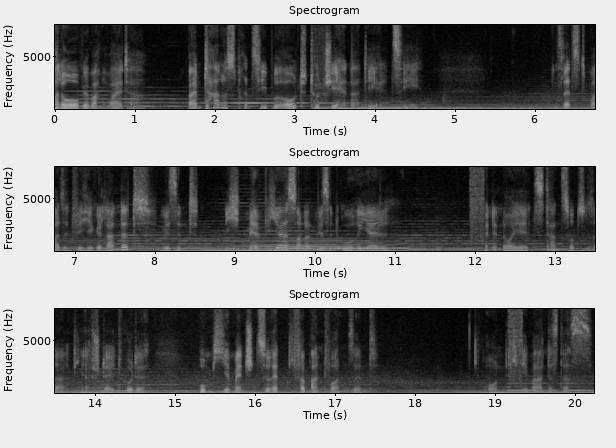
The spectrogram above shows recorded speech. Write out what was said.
hallo, wir machen weiter. Beim Talos-Prinzip Road to Gehenna DLC. Das letzte Mal sind wir hier gelandet. Wir sind nicht mehr wir, sondern wir sind Uriel. Eine neue Instanz sozusagen, die erstellt wurde, um hier Menschen zu retten, die verbannt worden sind. Und ich nehme an, dass das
